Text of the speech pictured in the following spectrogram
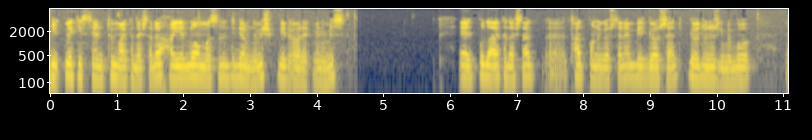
Gitmek isteyen tüm arkadaşlara hayırlı olmasını diliyorum demiş bir öğretmenimiz. Evet bu da arkadaşlar e, Tatvan'ı gösteren bir görsel. Gördüğünüz gibi bu e,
